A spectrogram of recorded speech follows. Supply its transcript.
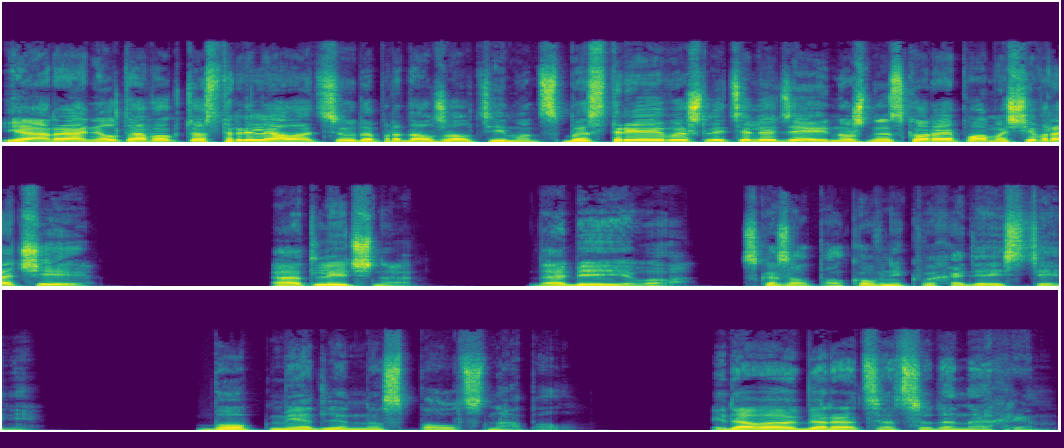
«Я ранил того, кто стрелял отсюда», — продолжал Тиммонс. «Быстрее вышлите людей! Нужны скорая помощь и врачи!» «Отлично! Добей его!» — сказал полковник, выходя из тени. Боб медленно сполз на пол. «И давай убираться отсюда нахрен!»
